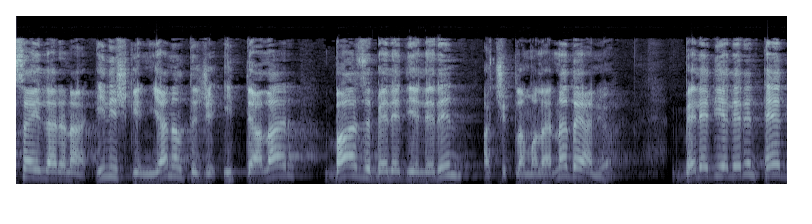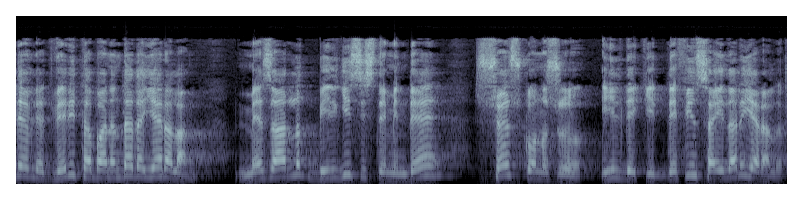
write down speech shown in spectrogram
sayılarına ilişkin yanıltıcı iddialar bazı belediyelerin açıklamalarına dayanıyor. Belediyelerin e-devlet veri tabanında da yer alan mezarlık bilgi sisteminde söz konusu ildeki defin sayıları yer alır.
